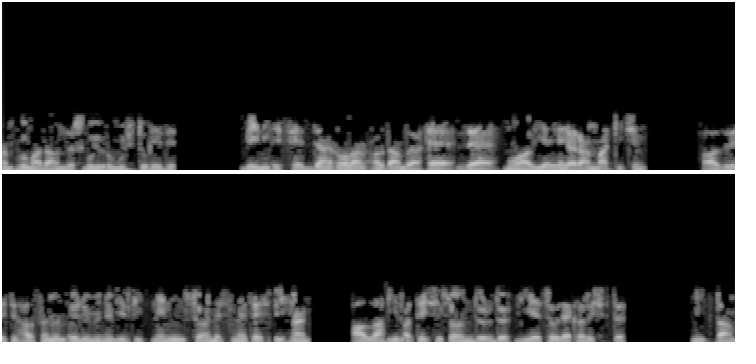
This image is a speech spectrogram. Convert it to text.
anhumadandır buyurmuştu dedi. Beni Esed'den olan adam da H.Z. Muaviye'ye yaranmak için, Hazreti Hasan'ın ölümünü bir fitnenin sönmesine tesbihen, Allah bir ateşi söndürdü diye söze karıştı. Mikdam.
